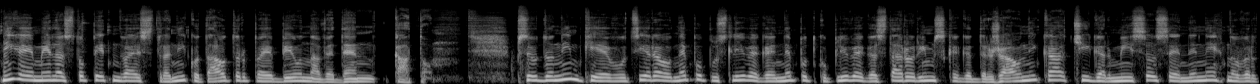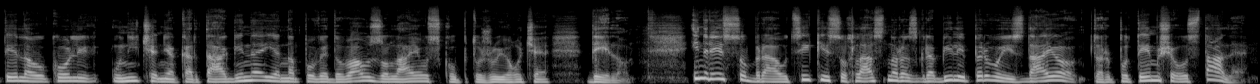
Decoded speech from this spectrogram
Knjiga je imela 125 strani, kot avtor pa je bil naveden Kato. Pseudonim, ki je evociral nepopustljivega in nepodkupljivega starorimskega državnika, čigar misel se je nenehno vrtela okoli uničenja Kartagine, je napovedoval Zolajevsko obtožujoče delo. In res so bravci, ki so hlasno razgrabili prvo izdajo, ter potem še ostale.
